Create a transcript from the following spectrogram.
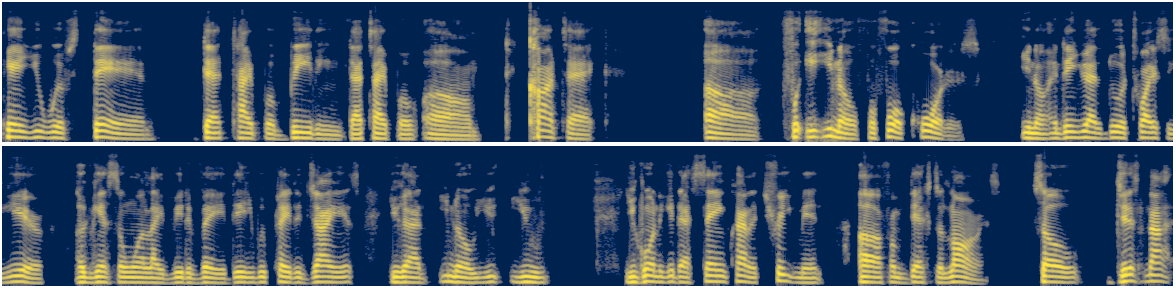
Can you withstand that type of beating, that type of um contact uh for you know for four quarters, you know, and then you had to do it twice a year against someone like Vita Vea. Then we play the Giants. You got, you know, you you you're going to get that same kind of treatment uh from Dexter Lawrence. So just not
